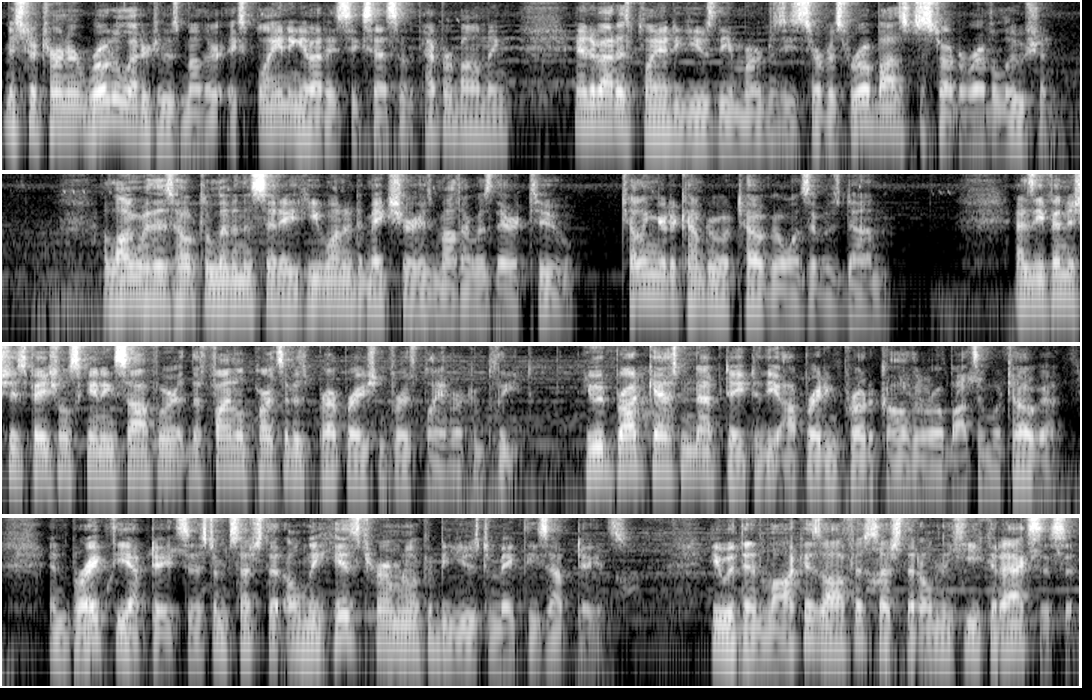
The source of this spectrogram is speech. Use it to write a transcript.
Mr. Turner wrote a letter to his mother explaining about his success with the pepper bombing and about his plan to use the emergency service robots to start a revolution. Along with his hope to live in the city, he wanted to make sure his mother was there too, telling her to come to Watoga once it was done. As he finished his facial scanning software, the final parts of his preparation for his plan were complete. He would broadcast an update to the operating protocol of the robots in Watoga, and break the update system such that only his terminal could be used to make these updates. He would then lock his office such that only he could access it.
